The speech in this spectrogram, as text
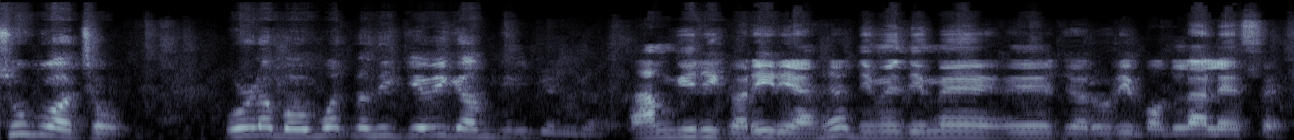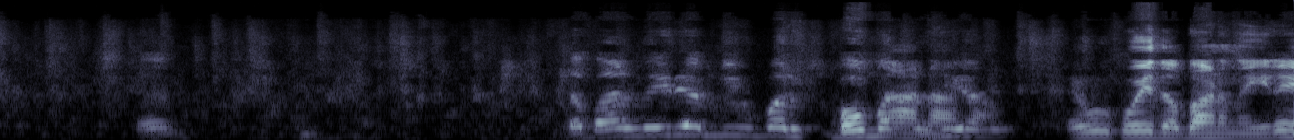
શું કહો છો? પૂર્ણ બહુમત નથી કેવી કામગીરી કરી રહ્યા? કામગીરી કરી રહ્યા છે. ધીમે ધીમે એ જરૂરી પગલા લેશે. દબાણ નહીં રહે એમની ઉપર? બહુમત. એવું કોઈ દબાણ નહીં રહે.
